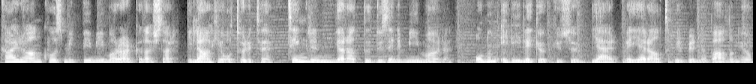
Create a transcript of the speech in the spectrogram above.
Kayrahan kozmik bir mimar arkadaşlar, ilahi otorite. Tengri'nin yarattığı düzenin mimarı. Onun eliyle gökyüzü, yer ve yeraltı birbirine bağlanıyor.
